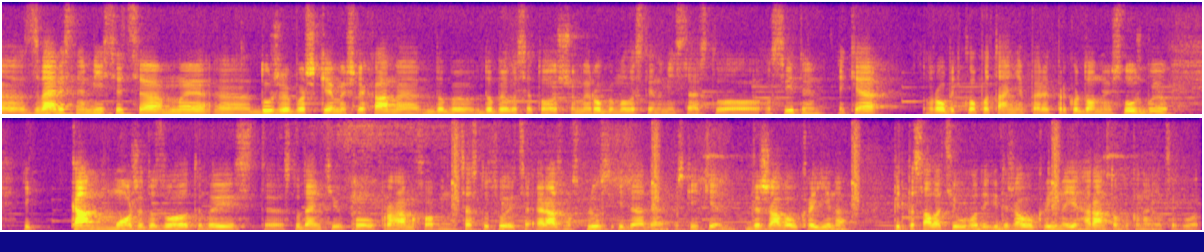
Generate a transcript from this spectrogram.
Е, З вересня місяця ми е, дуже важкими шляхами доби- добилися того, що ми робимо листи на Міністерство освіти, яке робить клопотання перед прикордонною службою, яка може дозволити виїзд е, студентів по програмах обміну. Це стосується Erasmus і ДАД, оскільки держава Україна підписала ці угоди, і держава Україна є гарантом виконання цих угод.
